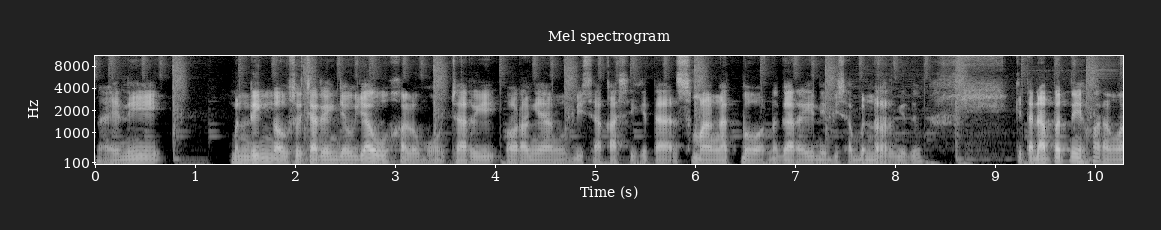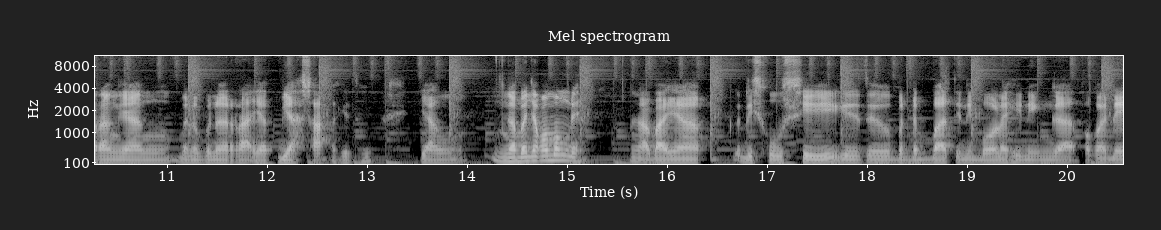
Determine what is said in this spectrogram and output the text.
Nah ini mending nggak usah cari yang jauh-jauh. Kalau mau cari orang yang bisa kasih kita semangat bahwa negara ini bisa bener gitu. Kita dapat nih orang-orang yang benar-benar rakyat biasa gitu yang nggak banyak ngomong deh. Nggak banyak diskusi gitu berdebat ini boleh ini enggak pokoknya dia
